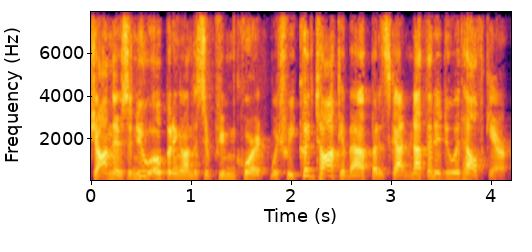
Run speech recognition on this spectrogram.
John, there's a new opening on the Supreme Court, which we could talk about, but it's got nothing to do with healthcare.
